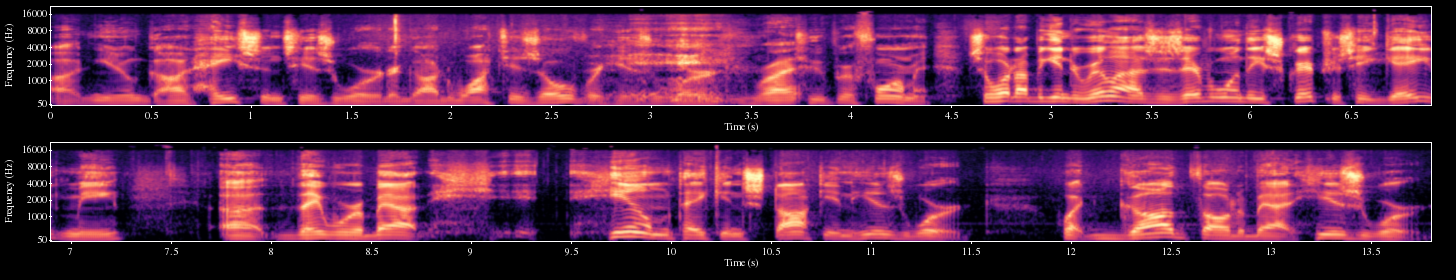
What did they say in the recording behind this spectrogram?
Uh, you know, God hastens His word, or God watches over His word Right. to perform it. So what I begin to realize is every one of these scriptures He gave me, uh, they were about hi- Him taking stock in His word, what God thought about His word.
